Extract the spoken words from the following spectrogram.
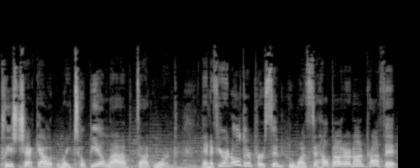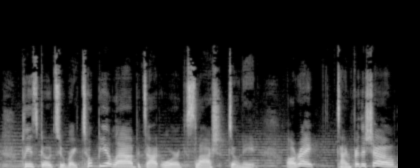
please check out writopialab.org. And if you're an older person who wants to help out our nonprofit, please go to writopialab.org slash donate. All right, time for the show.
